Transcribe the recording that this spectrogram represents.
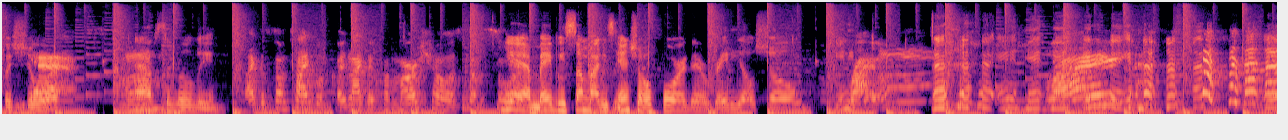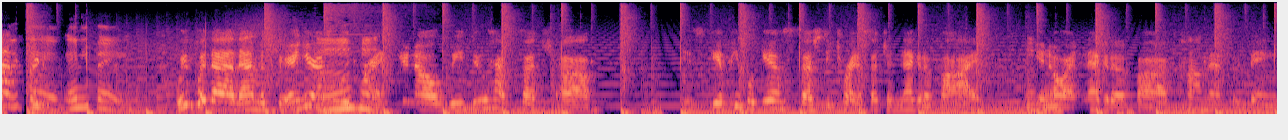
for sure. Yes. Mhm. Absolutely. Like a, some type of like a commercial or some sort. Yeah, maybe somebody's intro for their radio show. Anything. Right. Any hint, Right. anything. anything, anything. we put that in the atmosphere, and you're absolutely Mhm. right. You know, we do have such. Um, if people give such Detroit such a negative vibe, you Mhm. know, a negative uh, comments and things,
